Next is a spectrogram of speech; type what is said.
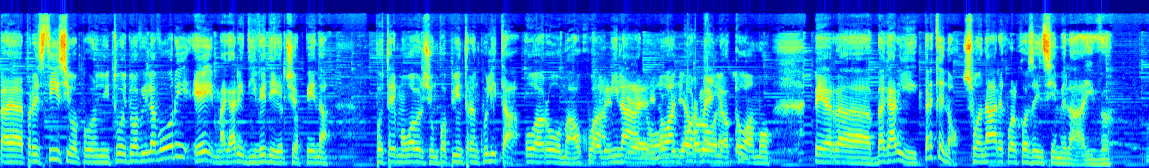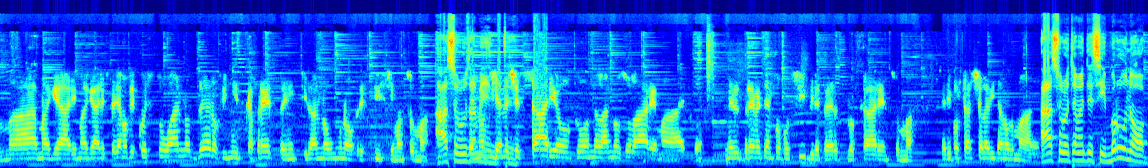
eh, prestissimo con i tuoi nuovi lavori e magari di vederci appena potremo muoverci un po' più in tranquillità o a Roma o qua a Milano o ancora meglio a Como per uh, magari, perché no, suonare qualcosa insieme live. Ma magari, magari speriamo che questo anno zero finisca presto e inizi l'anno uno prestissimo, insomma. Assolutamente. Se non sia necessario con l'anno solare, ma ecco, nel breve tempo possibile per sbloccare, insomma, e riportarci alla vita normale. Assolutamente sì. Bruno,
